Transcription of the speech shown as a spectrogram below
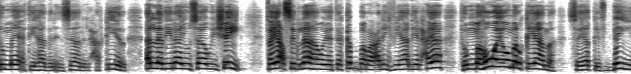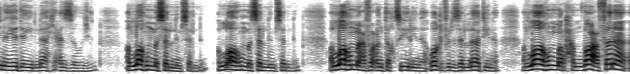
ثم يأتي هذا الإنسان الحقير الذي لا يساوي شيء فيعصي الله ويتكبر عليه في هذه الحياة ثم هو يوم القيامة سيقف بين يدي الله عز وجل. اللهم سلم سلم اللهم سلم سلم. اللهم اعف عن تقصيرنا واغفر زلاتنا. اللهم ارحم ضعفنا.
